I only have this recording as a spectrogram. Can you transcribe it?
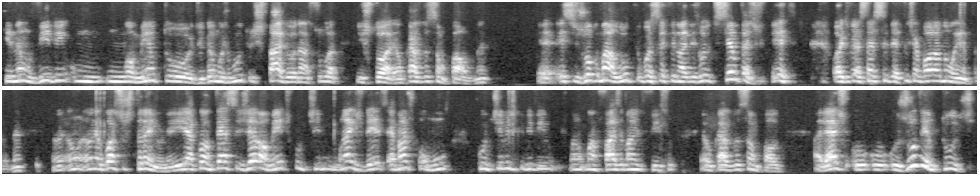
que não vivem um, um, momento, digamos, muito estável na sua história. É o caso do São Paulo. Né? É, esse jogo maluco que você finaliza 800 vezes, o adversário se defende, a bola não entra. Né? É, um, é um negócio estranho. Né? E acontece geralmente com time, mais vezes, é mais comum com times que vivem uma fase mais difícil. É o caso do São Paulo. Aliás, o, o, o Juventude,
